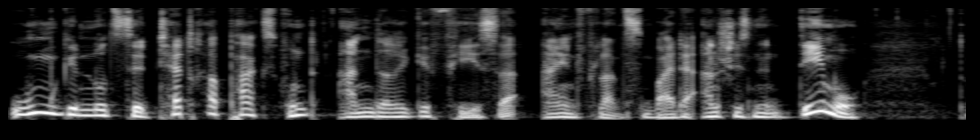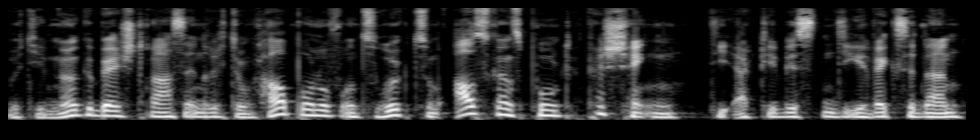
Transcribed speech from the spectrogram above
umgenutzte Tetrapacks und andere Gefäße einpflanzen. Bei der anschließenden Demo durch die Mönckebergstraße in Richtung Hauptbahnhof und zurück zum Ausgangspunkt verschenken die Aktivisten die Gewächse dann.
